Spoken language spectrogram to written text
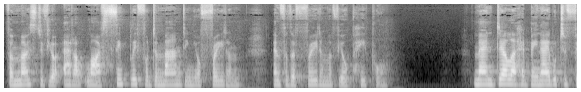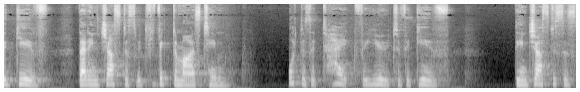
for most of your adult life simply for demanding your freedom and for the freedom of your people. Mandela had been able to forgive that injustice which victimised him. What does it take for you to forgive the injustices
